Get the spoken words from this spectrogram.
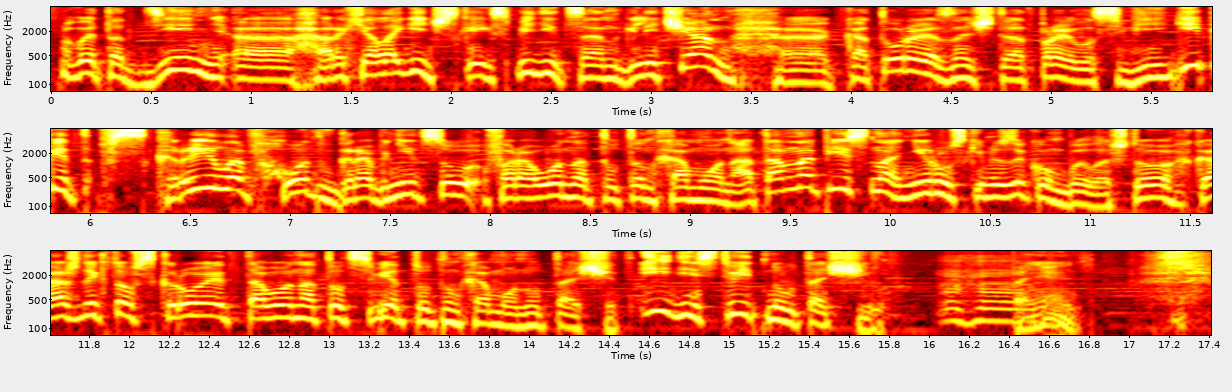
в этот день э, археологическая экспедиция англичан, э, которая, значит, отправилась в Египет, вскрыла вход в гробницу фараона Тутанхамона. А там написано, не русским языком было, что каждый, кто вскроет того на тот свет, Тутанхамон утащит. И действительно утащил. Угу. Понимаете?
